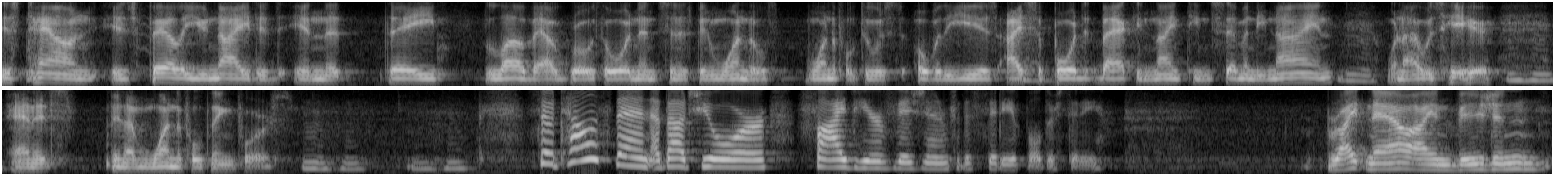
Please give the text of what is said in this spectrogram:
this town is fairly united in that they love our growth ordinance, and it's been wonderful, wonderful to us over the years. I supported it back in 1979 mm-hmm. when I was here, mm-hmm. and it's been a wonderful thing for us. Mm-hmm. So tell us then about your five-year vision for the city of Boulder City. Right now, I envision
